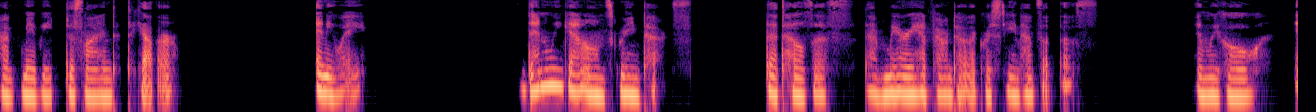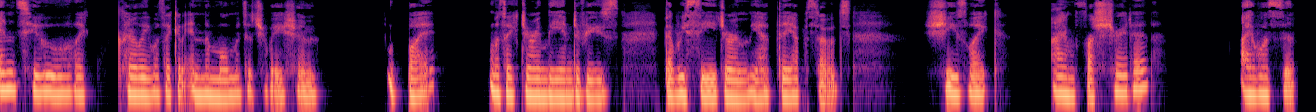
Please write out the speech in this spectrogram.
had maybe designed together. Anyway, then we get on screen text that tells us that Meri had found out that Christine had said this. And we go into like clearly was like an in the moment situation, but was like during the interviews that we see during the, the episodes. She's like, I'm frustrated. I wasn't,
